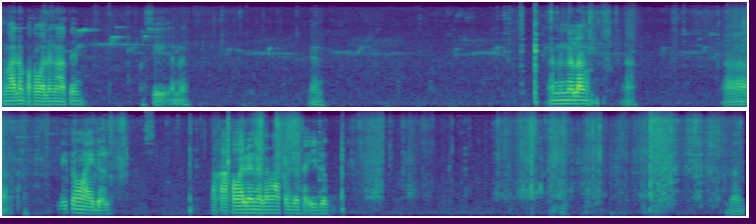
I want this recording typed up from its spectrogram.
So nga lang, pakawalan natin. Kasi ano eh. Yan. Ano na lang. Ah. Ah, dito mga idol. Pakakawalan na lang natin doon sa ilog. Yan.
